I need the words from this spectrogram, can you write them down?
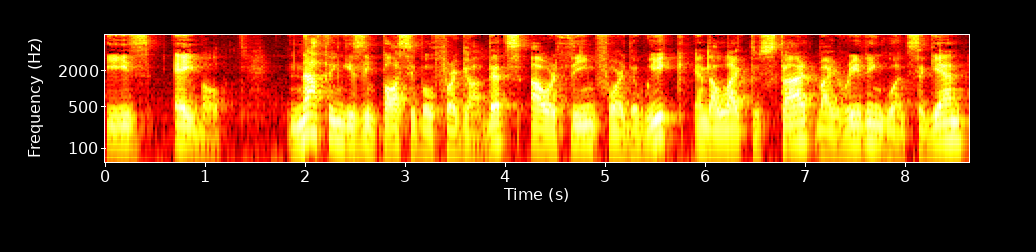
is able. Nothing is impossible for God. That's our theme for the week, and I'd like to start by reading once again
